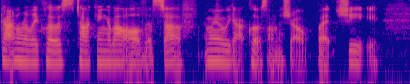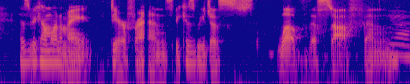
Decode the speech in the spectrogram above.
gotten really close talking about all of this stuff. I mean, we got close on the show, but she has become one of my dear friends because we just love this stuff and Yeah.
